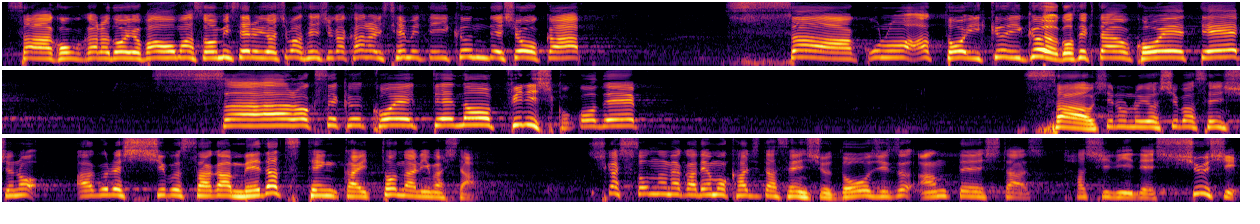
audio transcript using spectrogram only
さあ、ここからどういうパフォーマンスを見せる吉羽選手がかなり攻めていくんでしょうか。さあ、この後行く行く、5セクターを越えて、さあ、6セク超えてのフィニッシュ、ここで、さあ、後ろの吉羽選手のアグレッシブさが目立つ展開となりました。しかしそんな中でも梶田選手同日安定した走りで終始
